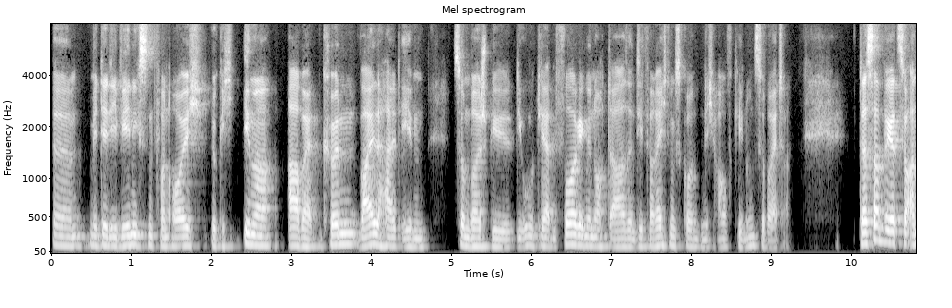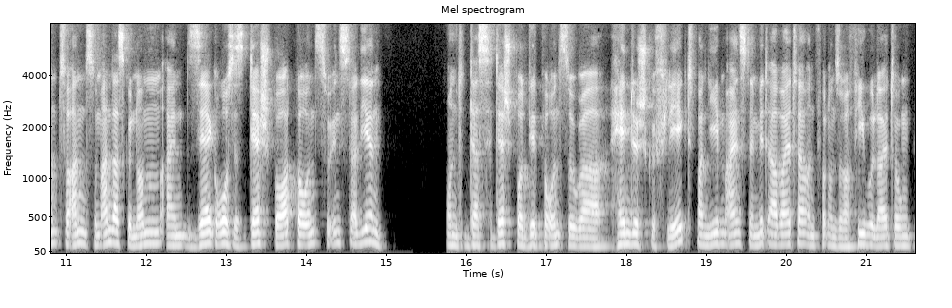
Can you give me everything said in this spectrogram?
äh, mit der die wenigsten von euch wirklich immer arbeiten können, weil halt eben zum Beispiel die ungeklärten Vorgänge noch da sind, die Verrechnungskonten nicht aufgehen und so weiter. Das haben wir jetzt zu an, zu an, zum Anlass genommen, ein sehr großes Dashboard bei uns zu installieren. Und das Dashboard wird bei uns sogar händisch gepflegt von jedem einzelnen Mitarbeiter und von unserer FIBO-Leitung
